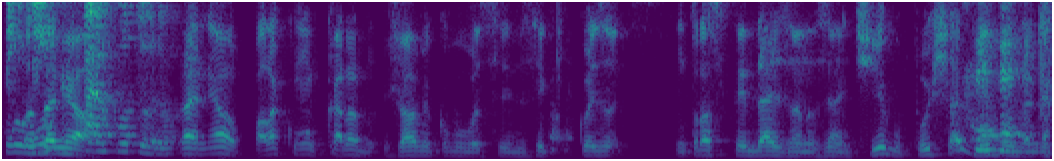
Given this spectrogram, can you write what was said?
tendências Daniel, para o futuro. Daniel, fala com um cara jovem como você, dizer que coisa, um troço que tem 10 anos é antigo, puxa vida, né?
